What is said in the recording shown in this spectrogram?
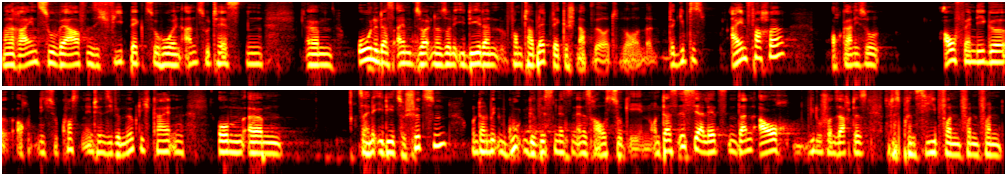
mal reinzuwerfen, sich Feedback zu holen, anzutesten, ähm, ohne dass einem so eine, Idee dann vom Tablett weggeschnappt wird. So, da, da gibt es einfache, auch gar nicht so aufwendige, auch nicht so kostenintensive Möglichkeiten, um ähm, seine Idee zu schützen und dann mit einem guten Gewissen letzten Endes rauszugehen. Und das ist ja letzten dann auch, wie du schon sagtest, so das Prinzip von, von, von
